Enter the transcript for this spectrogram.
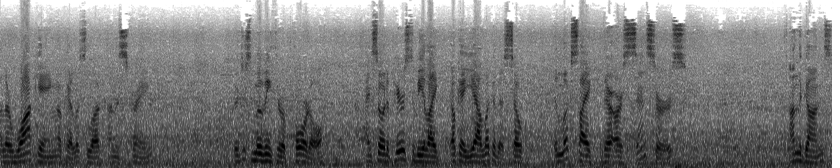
they're walking. Okay, let's look on the screen. They're just moving through a portal. And so it appears to be like, okay, yeah, look at this. So it looks like there are sensors on the guns.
